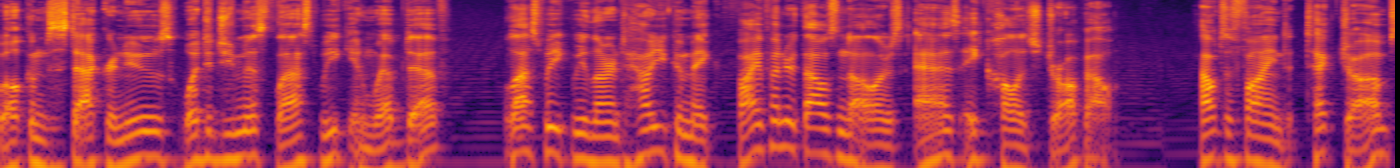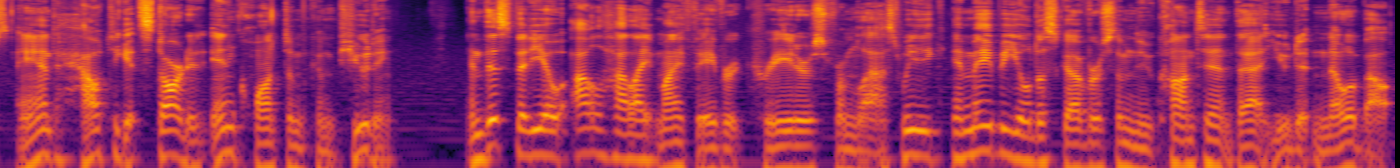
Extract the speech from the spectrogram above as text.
Welcome to STACKr News. What did you miss last week in web dev? Last week we learned how you can make $500,000 as a college dropout, how to find tech jobs, and how to get started in quantum computing. In this video, I'll highlight my favorite creators from last week, and maybe you'll discover some new content that you didn't know about.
